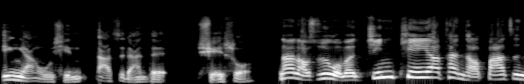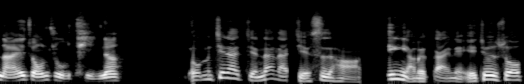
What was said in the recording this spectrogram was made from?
阴阳五行大自然的学说。那老师，我们今天要探讨八字哪一种主题呢？我们现在简单来解释哈阴阳的概念，也就是说，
